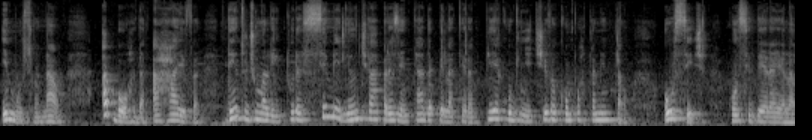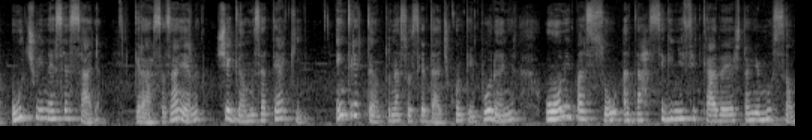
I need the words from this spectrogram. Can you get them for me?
emocional, aborda a raiva dentro de uma leitura semelhante à apresentada pela terapia cognitiva comportamental, ou seja, considera ela útil e necessária. Graças a ela, chegamos até aqui. Entretanto, na sociedade contemporânea, o homem passou a dar significado a esta emoção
